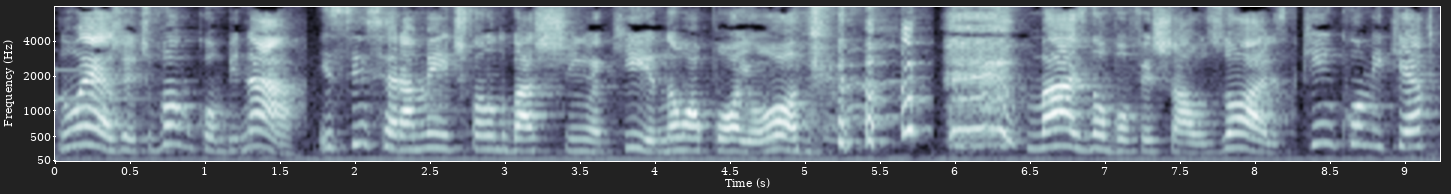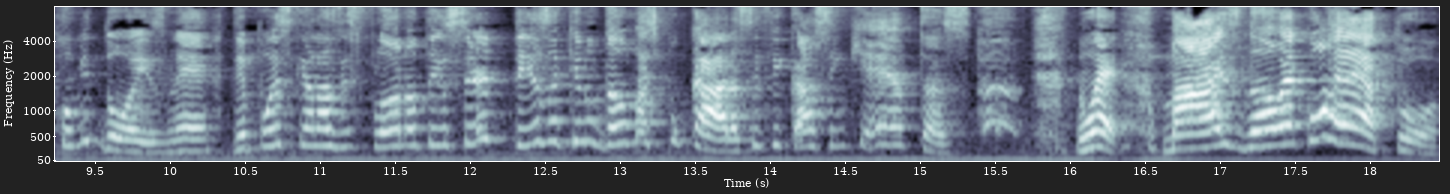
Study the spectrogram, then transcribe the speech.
Não é, gente? Vamos combinar? E sinceramente, falando baixinho aqui, não apoio, óbvio. Mas não vou fechar os olhos. Quem come quieto come dois, né? Depois que elas explanam, eu tenho certeza que não dão mais pro cara se ficassem quietas. Não é? Mas não é correto.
